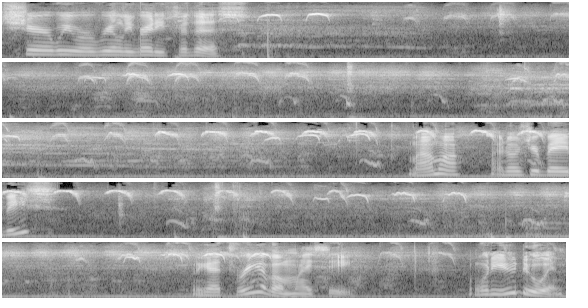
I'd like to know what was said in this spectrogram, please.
sure we were really ready for this. Mama, are those your babies? We got three of them, I see. What are you doing?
